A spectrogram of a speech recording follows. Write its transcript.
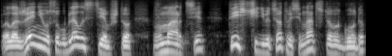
Положение усугублялось тем, что в марте 1918 года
